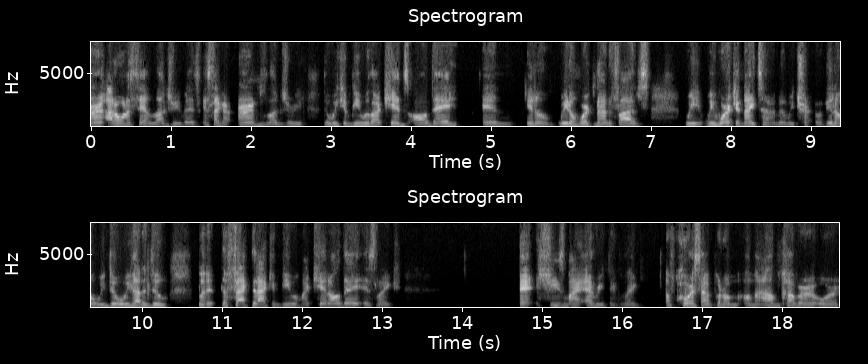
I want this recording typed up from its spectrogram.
earn. I don't want to say a luxury, but it's, it's like an earned luxury that we can be with our kids all day, and you know we don't work nine to fives. We we work at nighttime and we try, you know we do what we got to do. But the fact that I can be with my kid all day is like, it, eh, she's my everything. Like of course I put them on my album cover or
